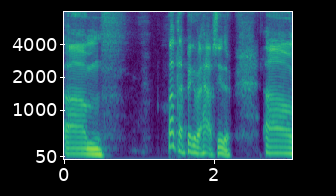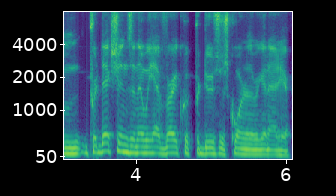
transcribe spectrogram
Um, not that big of a house either. Um, predictions, and then we have very quick producers corner. Then we're getting out of here.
